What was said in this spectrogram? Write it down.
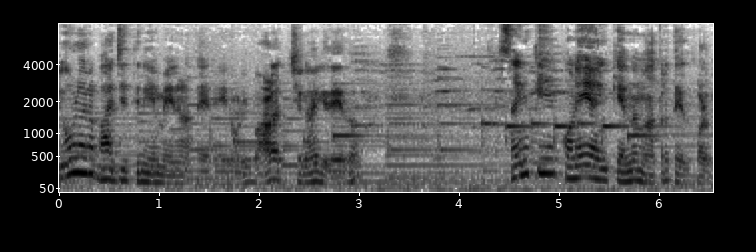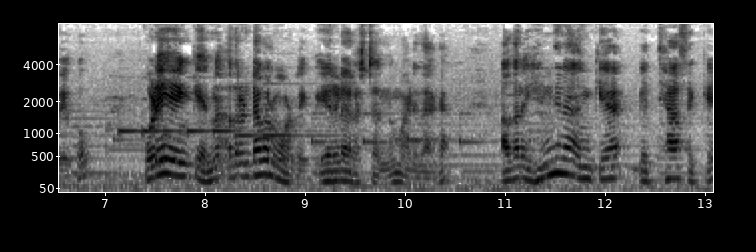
ಏಳರ ಬಾಧ್ಯತೆ ನಿಯಮ ಏನು ಹೇಳ್ತಾ ಇದೆ? ನೋಡಿ, ಬಹಳ ಚೆನ್ನಾಗಿದೆ ಇದು. ಸಂಖ್ಯೆಯ ಕೊನೆಯ ಅಂಕಿಯನ್ನು ಮಾತ್ರ ತೆಗೆದುಕೊಳ್ಬೇಕು. ಕೊನೆಯ ಅಂಕಿಯನ್ನು ಅದನ್ನು ಡಬಲ್ ಮಾಡಬೇಕು. ಎರಡರಷ್ಟನ್ನು ಮಾಡಿದಾಗ. ಅದರ ಹಿಂದಿನ ಅಂಕಿಯ ವ್ಯತ್ಯಾಸಕ್ಕೆ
